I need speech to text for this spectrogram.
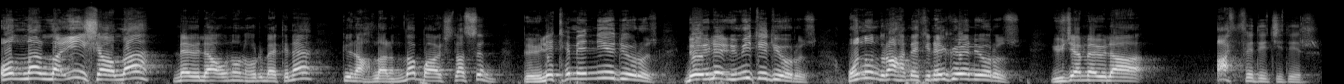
Onlarla inşallah Mevla onun hürmetine günahlarını da bağışlasın. Böyle temenni ediyoruz. Böyle ümit ediyoruz. Onun rahmetine güveniyoruz. Yüce Mevla affedicidir.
